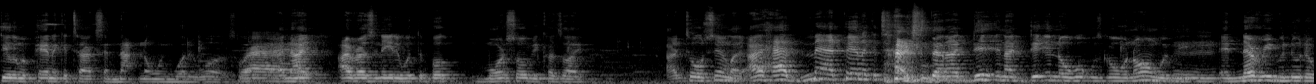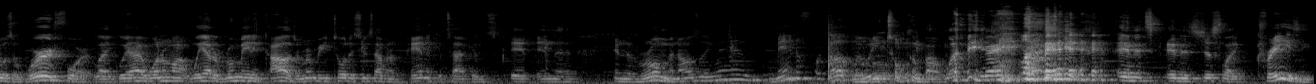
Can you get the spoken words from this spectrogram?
dealing with panic attacks and not knowing what it was. Like, And I I resonated with the book more so because like. I told Sam like I had mad panic attacks that I didn't I didn't know what was going on with me Mm. and never even knew there was a word for it. Like we had one of my we had a roommate in college. I remember he told us he was having a panic attack in in, in the in the room, and I was like, man, man, the fuck up. Like, what are you talking about? Like, like, and it's and it's just like crazy.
